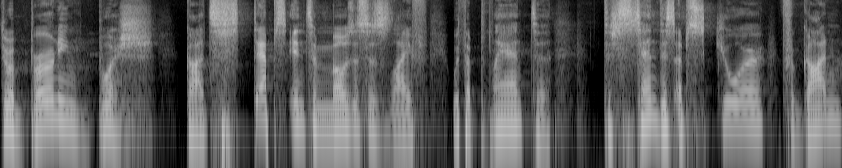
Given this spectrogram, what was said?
through a burning bush, God steps into Moses' life with a plan to, to send this obscure, forgotten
